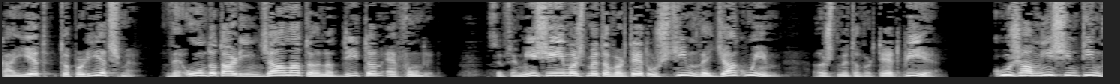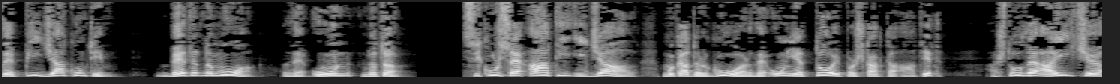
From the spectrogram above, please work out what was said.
ka jetë të përjetshme dhe unë do ta ringjall atë në ditën e fundit, sepse mishi im është me të vërtetë ushqim dhe gjaku im është me të vërtetë pije. Kush ha mishin tim dhe pi gjakun tim, mbetet në mua dhe unë në të. Sikurse ati i gjallë më ka dërguar dhe unë jetoj për shkak të atit, ashtu dhe ai që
